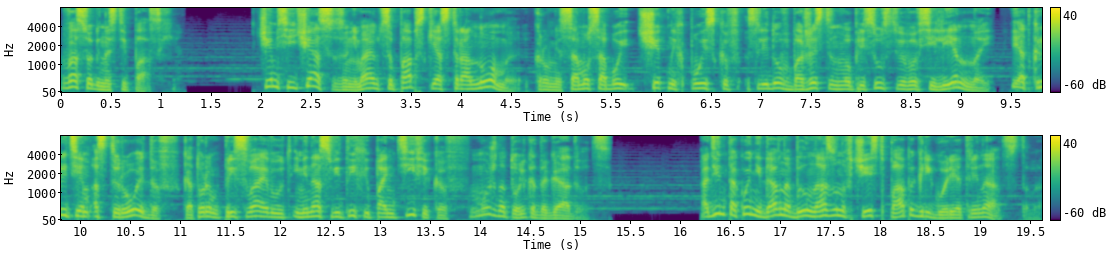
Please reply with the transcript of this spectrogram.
в особенности Пасхи. Чем сейчас занимаются папские астрономы, кроме, само собой, тщетных поисков следов божественного присутствия во Вселенной и открытием астероидов, которым присваивают имена святых и понтификов, можно только догадываться. Один такой недавно был назван в честь папы Григория XIII.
